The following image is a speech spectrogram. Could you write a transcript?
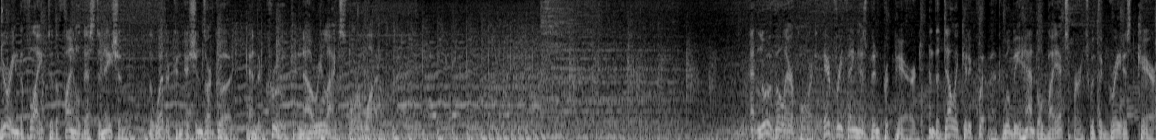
During the flight to the final destination, the weather conditions are good and the crew can now relax for a while. At Louisville Airport, everything has been prepared and the delicate equipment will be handled by experts with the greatest care.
